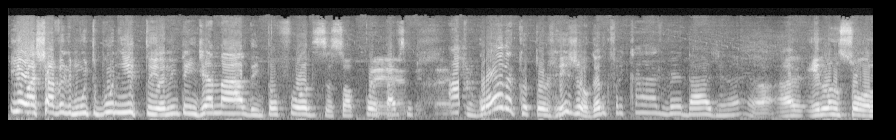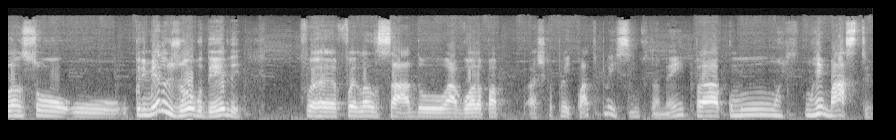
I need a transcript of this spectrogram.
E eu achava ele muito bonito e eu não entendia nada, então foda-se, eu só cortava. É, Agora que eu tô rejogando, eu falei, caralho, verdade, né? Ele lançou, lançou o, o primeiro jogo dele foi, foi lançado agora para acho que é Play 4 Play 5 também, pra, como um, um remaster.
